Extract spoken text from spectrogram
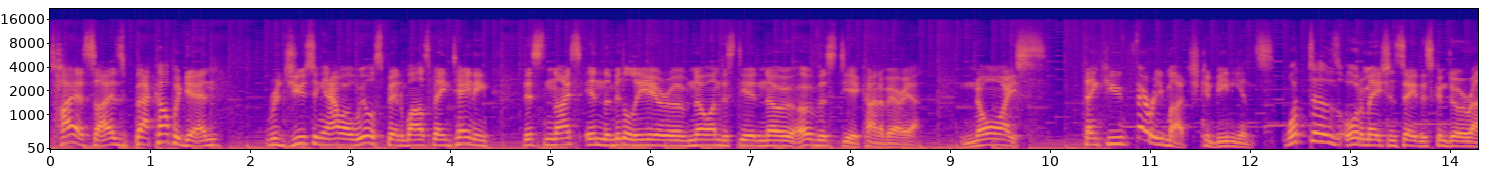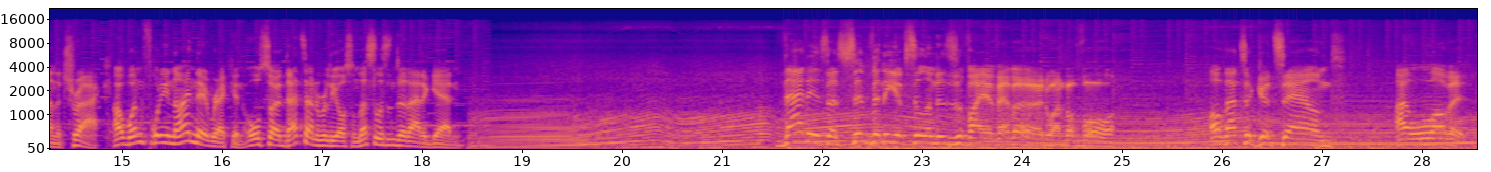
tire size back up again, reducing our wheel spin whilst maintaining this nice in the middle here of no understeer, no oversteer kind of area. Nice. Thank you very much, convenience. What does automation say this can do around the track? A 149 they reckon. Also, that sounded really awesome. Let's listen to that again. That is a symphony of cylinders if I have ever heard one before. Oh, that's a good sound. I love it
